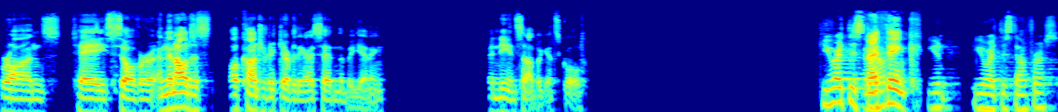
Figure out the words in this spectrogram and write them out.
bronze, Taye, silver, and then I'll just I'll contradict everything I said in the beginning. And Niyonsaba gets gold. Can you write this And down? I think you you can write this down for us.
